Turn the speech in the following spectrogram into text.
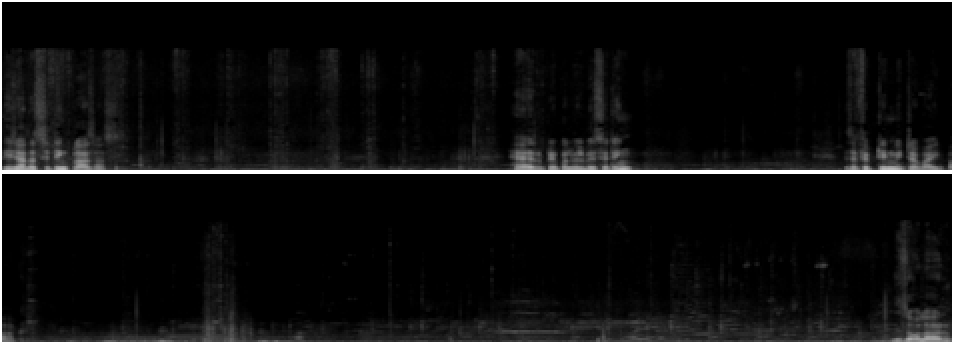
These are the sitting plazas. Here people will be sitting. It's a 15 meter wide park these all are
